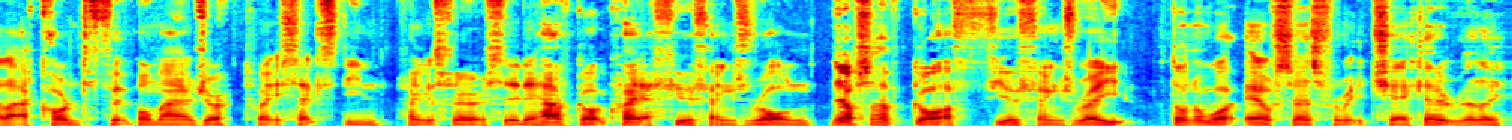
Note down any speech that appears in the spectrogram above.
Uh, like according to Football Manager 2016. I think it's fair to say they have got quite a few things wrong. They also have got a few things right. Don't know what else there is for me to check out really.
